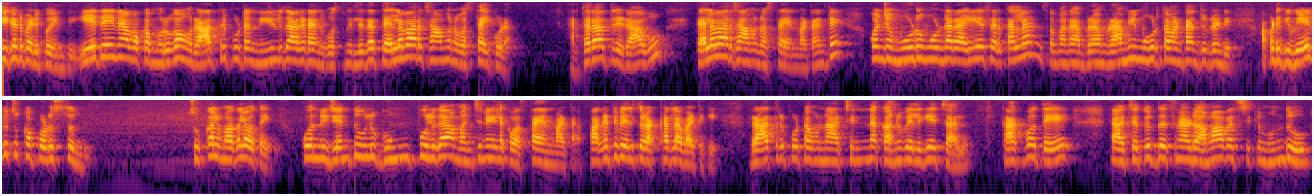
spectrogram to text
చీకటి పడిపోయింది. ఏదైనా ఒక మృగం రాత్రిపూట నీళ్ళు తాగడానికి వస్తుంది లేదా తెల్లవారుజామున వస్తాయి కూడా. అర్ధరాత్రి రావు తెల్లవారుజామున వస్తాయన్నమాట. అంటే కొంచెం మూడు మూడున్నర అయ్యేసరికల్లా మన బ్ర- బ్రాహ్మీ ముహూర్తం అంటాను చూడండి. అప్పటికి వేగు చుక్క పొడుస్తుంది. చుక్కలు మొదలవుతాయి. కొన్ని జంతువులు గుంపులుగా మంచినీళ్ళకి వస్తాయన్నమాట. పగటి వెళ్తురు అక్కర్లా వాటికి. రాత్రిపూట ఉన్న ఆ చిన్న కను వెలిగే చాలు. కాకపోతే చతుర్దశి నాడు అమావాస్యకి ముందు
